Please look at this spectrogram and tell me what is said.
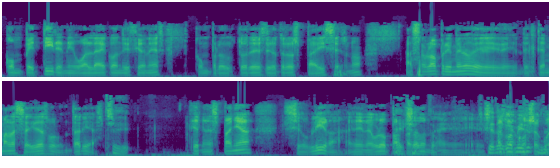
competir en igualdad de condiciones con productores de otros países, ¿no? Has hablado primero del tema de las salidas voluntarias. Sí en España se obliga, en Europa, perdón. Eh, es que no, es mismo, no,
